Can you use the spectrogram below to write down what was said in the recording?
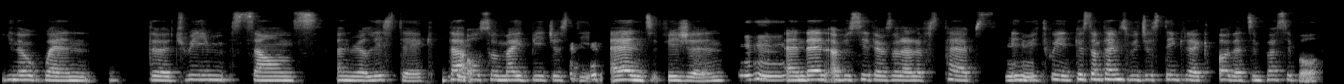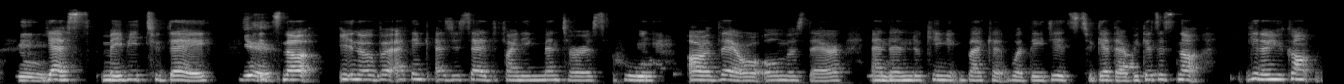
you know, when the dream sounds unrealistic that also might be just the end vision mm-hmm. and then obviously there's a lot of steps mm-hmm. in between because sometimes we just think like oh that's impossible mm. yes maybe today yes. it's not you know but i think as you said finding mentors who mm-hmm. are there or almost there and mm-hmm. then looking back at what they did together because it's not you know you can't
